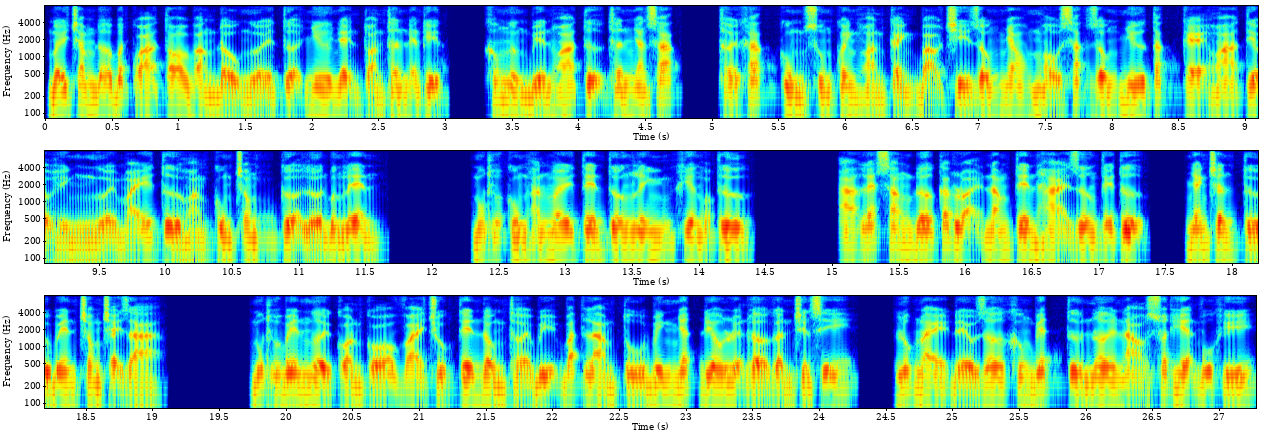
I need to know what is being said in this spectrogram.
mấy trăm đỡ bất quá to bằng đầu người tựa như nhện toàn thân đen kịt, không ngừng biến hóa tự thân nhan sắc, thời khắc cùng xung quanh hoàn cảnh bảo trì giống nhau màu sắc giống như tắc kẹ hoa tiểu hình người máy từ hoàng cung trong cửa lớn bừng lên. Một thuộc cùng hắn mấy tên tướng lính khiêng ngọc tư. Alexander các loại năm tên hải dương tế tự, nhanh chân từ bên trong chạy ra. Một thứ bên người còn có vài chục tên đồng thời bị bắt làm tù binh nhất điêu luyện ở gần chiến sĩ, lúc này đều dơ không biết từ nơi nào xuất hiện vũ khí,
